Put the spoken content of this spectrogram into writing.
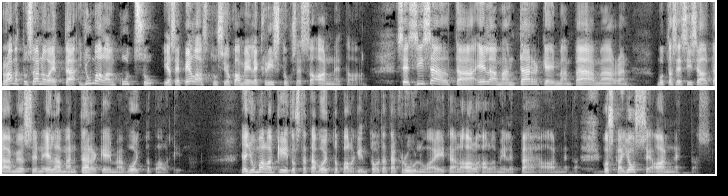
Raamattu sanoo, että Jumalan kutsu ja se pelastus, joka meille Kristuksessa annetaan, se sisältää elämän tärkeimmän päämäärän, mutta se sisältää myös sen elämän tärkeimmän voittopalkinnon. Ja Jumalan kiitos tätä voittopalkintoa, tätä kruunua ei täällä alhaalla meille päähän anneta. Koska jos se annettaisiin,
